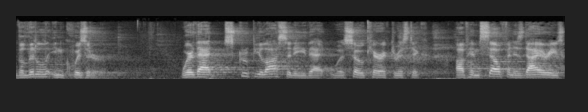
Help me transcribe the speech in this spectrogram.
the little inquisitor, where that scrupulosity that was so characteristic of himself and his diaries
